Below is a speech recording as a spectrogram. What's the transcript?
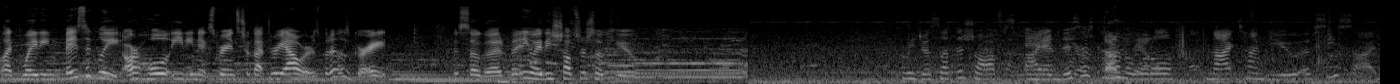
like waiting. Basically, our whole eating experience took like three hours, but it was great. It was so good. But anyway, these shops are so cute. We just left the shops, and this is kind of a little nighttime view of Seaside.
